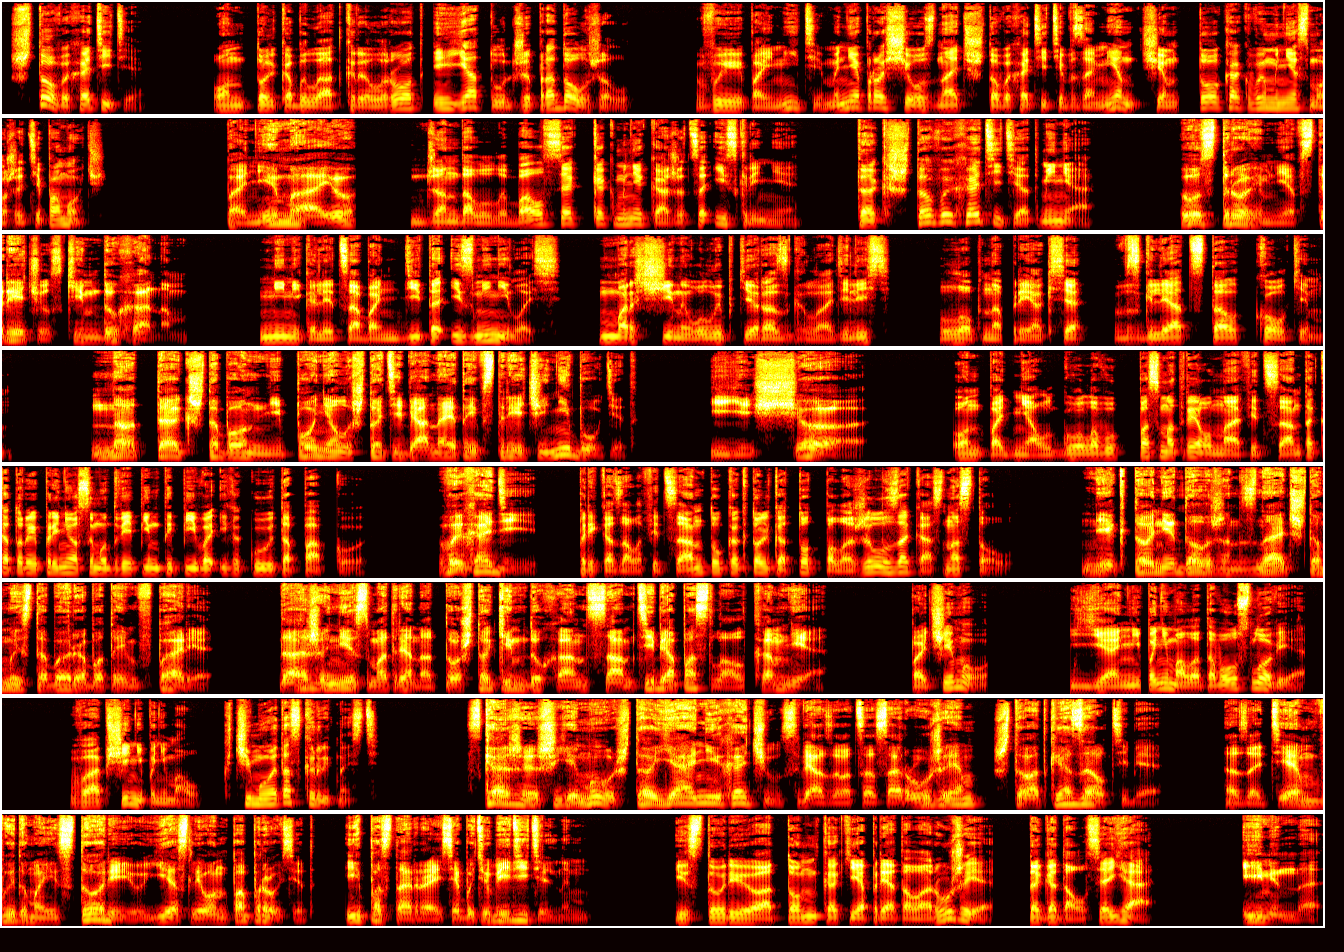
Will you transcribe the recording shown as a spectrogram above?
«Что вы хотите?» Он только было открыл рот, и я тут же продолжил. Вы поймите, мне проще узнать, что вы хотите взамен, чем то, как вы мне сможете помочь. Понимаю. Джандал улыбался, как мне кажется, искренне. Так что вы хотите от меня? Устрой мне встречу с Ким Духаном. Мимика лица бандита изменилась. Морщины улыбки разгладились, лоб напрягся, взгляд стал колким. Но так, чтобы он не понял, что тебя на этой встрече не будет. И еще... Он поднял голову, посмотрел на официанта, который принес ему две пинты пива и какую-то папку. «Выходи», – приказал официанту, как только тот положил заказ на стол. «Никто не должен знать, что мы с тобой работаем в паре, даже несмотря на то, что Ким Духан сам тебя послал ко мне». «Почему?» Я не понимал этого условия. Вообще не понимал, к чему эта скрытность. Скажешь ему, что я не хочу связываться с оружием, что отказал тебе. А затем выдумай историю, если он попросит, и постарайся быть убедительным». «Историю о том, как я прятал оружие?» – догадался я. «Именно.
